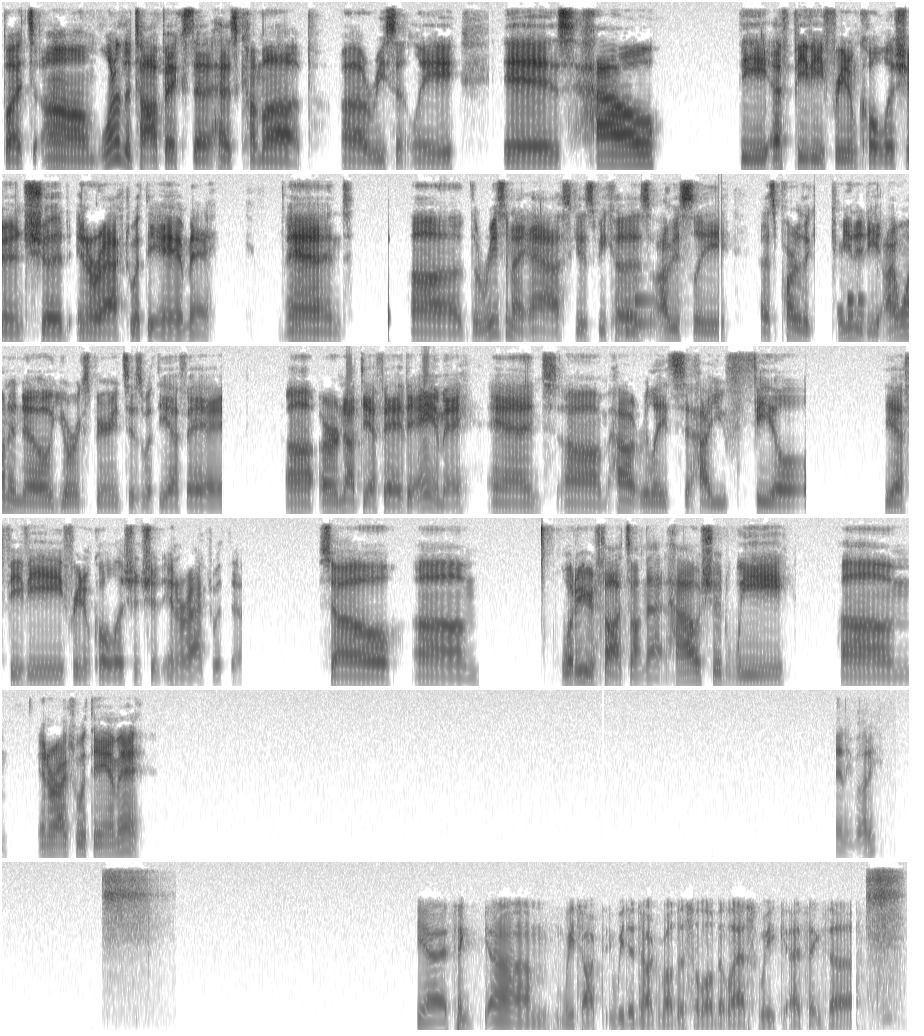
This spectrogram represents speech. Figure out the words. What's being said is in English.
But um, one of the topics that has come up uh, recently is how the FPV Freedom Coalition should interact with the AMA. And uh, the reason I ask is because obviously, as part of the community, I want to know your experiences with the FAA, uh, or not the FAA, the AMA, and um, how it relates to how you feel the FPV Freedom Coalition should interact with them. So, um, what are your thoughts on that? How should we um, interact with the AMA? Anybody? Yeah, I think um, we talked. We did talk about this a little bit last week. I think the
